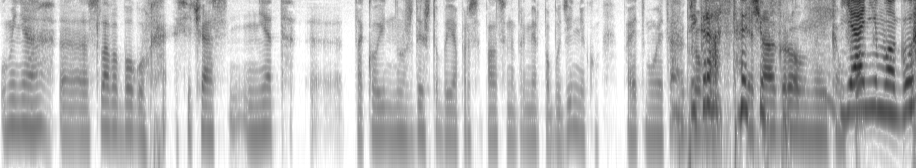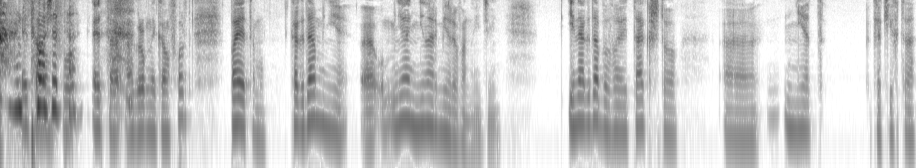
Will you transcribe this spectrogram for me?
у меня, э, слава богу, сейчас нет э, такой нужды, чтобы я просыпался, например, по будильнику, поэтому это огромный, Прекрасно это огромный комфорт. Я не могу это, тоже так. Это огромный комфорт. Поэтому, когда мне... Э, у меня ненормированный день. Иногда бывает так, что э, нет каких-то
